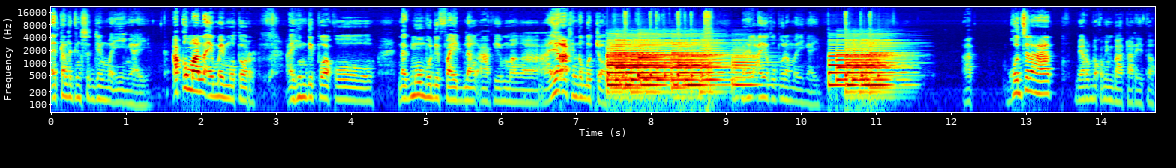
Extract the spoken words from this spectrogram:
ay talagang sadyang maingay. Ako man ay may motor, ay hindi po ako nagmumodified ng aking mga, ay ang aking tambutso. Dahil ayaw ko po ng maingay. At bukod sa lahat, meron po kaming bata rito.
